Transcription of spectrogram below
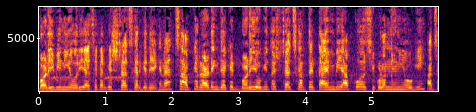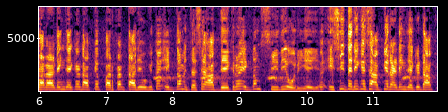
बड़ी भी नहीं हो रही, ऐसे करके स्ट्रेच करके देखना है। अच्छा आपकी राइडिंग जैकेट बड़ी होगी तो स्ट्रेच करते टाइम भी आपको सिकुड़न नहीं होगी। अच्छा राइडिंग जैकेट आपके परफेक्ट आ रही होगी तो एकदम जैसे आप देख रहे हो, एकदम सीधी हो रही है ये। तो इसी तरीके से आपकी राइडिंग जैकेट आप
